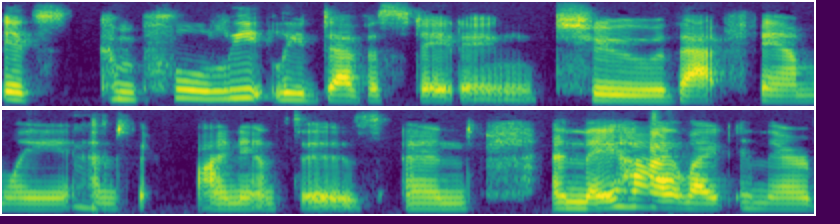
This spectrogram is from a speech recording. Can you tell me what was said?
it's completely devastating to that family mm. and their finances and and they highlight in their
